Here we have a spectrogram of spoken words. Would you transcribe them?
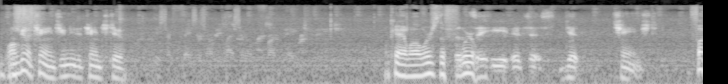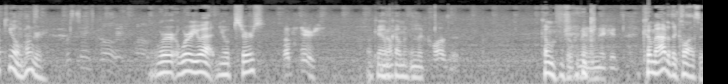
good. Well, I'm gonna change. You need to change too. Okay, well, where's the f- Doesn't where? say eat. It says get changed. Fuck you! I'm hungry. Let's change clothes. Where Where are you at? You upstairs? Upstairs. Okay, I'm coming. In the closet. Come, come in. I'm naked. come out of the closet.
